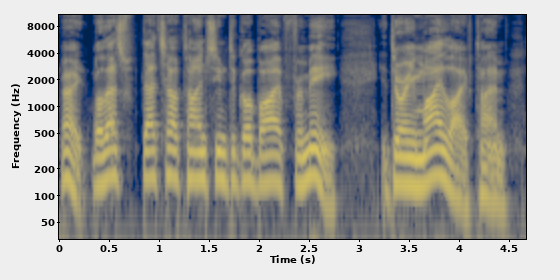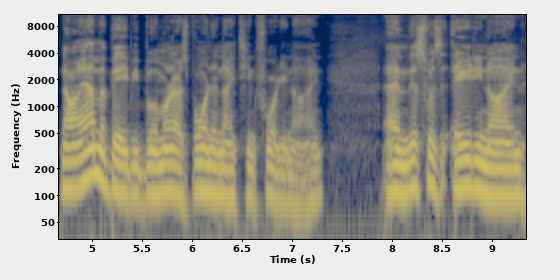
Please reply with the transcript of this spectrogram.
Right. Well, that's that's how time seemed to go by for me during my lifetime. Now, I am a baby boomer. I was born in 1949, and this was 89,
